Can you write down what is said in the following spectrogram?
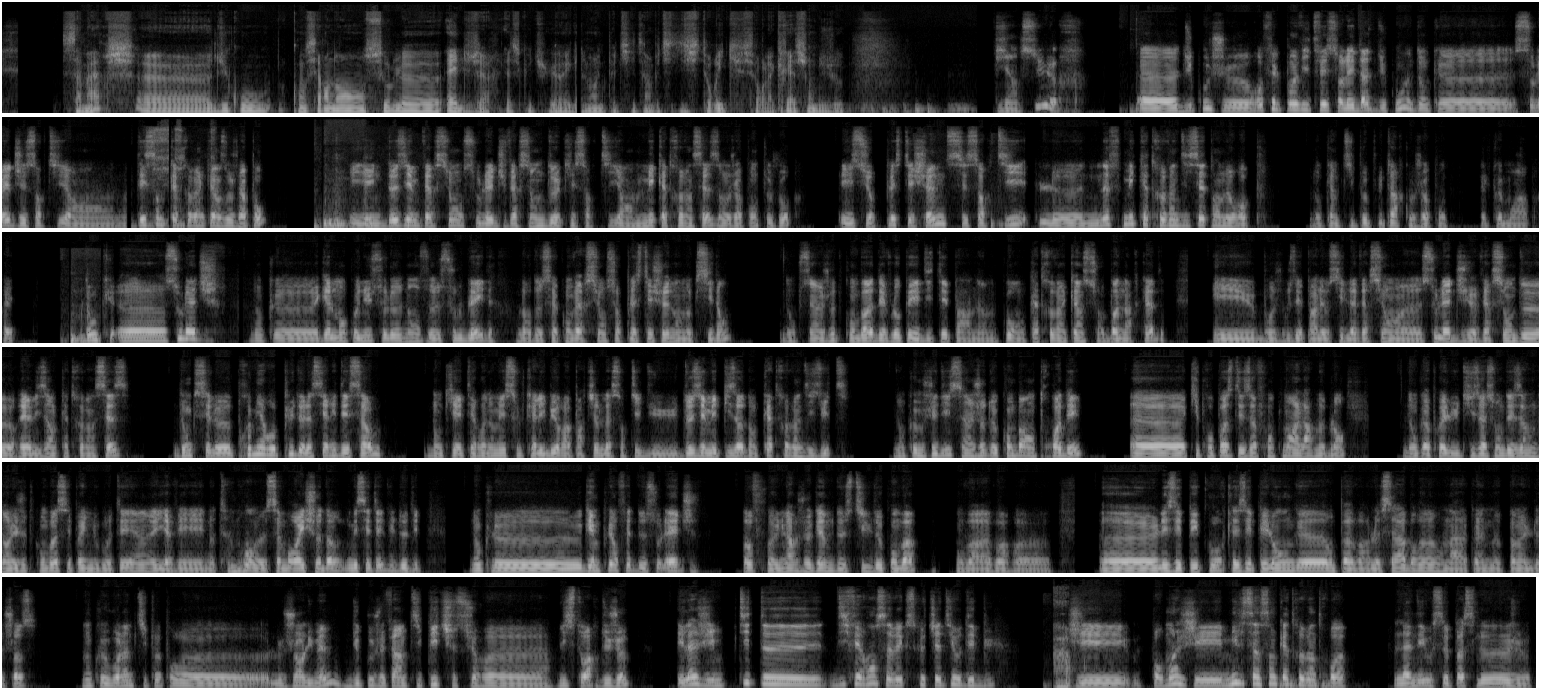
Ça marche. Euh, du coup, concernant Soul Edge, est-ce que tu as également une petite, un petit historique sur la création du jeu? Bien sûr. Euh, du coup, je refais le point vite fait sur les dates. Du coup, donc euh, Soul Edge est sorti en décembre 95 au Japon. Et il y a une deuxième version, Soul Edge version 2, qui est sortie en mai 96 au Japon toujours. Et sur PlayStation, c'est sorti le 9 mai 97 en Europe. Donc un petit peu plus tard qu'au Japon, quelques mois après. Donc euh, Soul Edge, donc euh, également connu sous le nom de Soul Blade lors de sa conversion sur PlayStation en Occident. Donc c'est un jeu de combat développé et édité par Namco en 95 sur Bonne Arcade. Et bon, je vous ai parlé aussi de la version euh, Soul Edge version 2 euh, réalisée en 96. Donc c'est le premier opus de la série des Soul, donc qui a été renommé Soul Calibur à partir de la sortie du deuxième épisode en 98. Donc comme je l'ai dit, c'est un jeu de combat en 3D euh, qui propose des affrontements à l'arme blanche. Donc après l'utilisation des armes dans les jeux de combat, c'est pas une nouveauté. hein. Il y avait notamment euh, Samurai Shodown, mais c'était du 2D. Donc le gameplay en fait de Soul Edge offre une large gamme de styles de combat. On va avoir euh, euh, les épées courtes, les épées longues, on peut avoir le sabre, on a quand même pas mal de choses. Donc euh, voilà un petit peu pour euh, le jeu en lui-même. Du coup, je vais faire un petit pitch sur euh, l'histoire du jeu. Et là, j'ai une petite différence avec ce que tu as dit au début. Ah. J'ai, pour moi, j'ai 1583, l'année où se passe le jeu.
